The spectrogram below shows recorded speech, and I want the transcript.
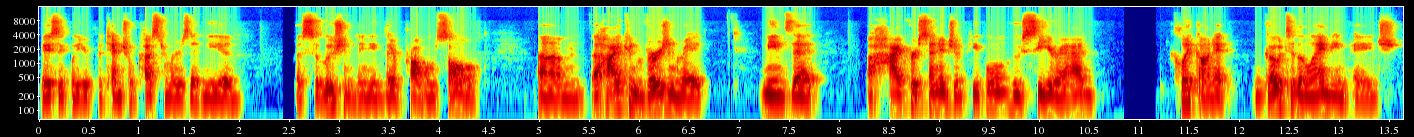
basically your potential customers that need a, a solution. They need their problem solved. Um, a high conversion rate means that a high percentage of people who see your ad click on it, go to the landing page,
